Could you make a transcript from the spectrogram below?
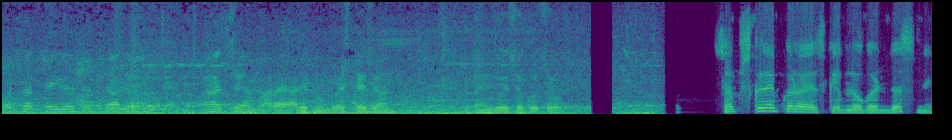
વરસાદ થઈ ગયો છે ચાલો. આ છે અમારા હારીજનું બસ સ્ટેશન તમે જોઈ શકો છો. સબસ્ક્રાઈબ કરો એસકે બ્લોગર દસ ને.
